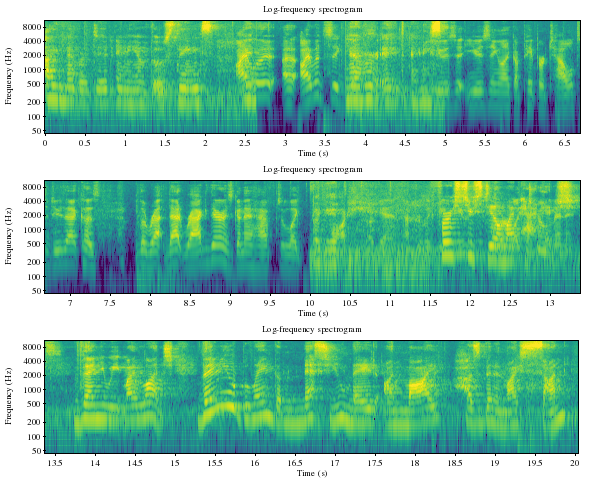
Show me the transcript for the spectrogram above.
I never did any of those things. I would, uh, I would suggest Never ate any. use it using like a paper towel to do that, cause the ra- that rag there is gonna have to like be washed again after like being First, you steal for, my like, package. Then you eat my lunch. Then you blame the mess you made on my husband and my son?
